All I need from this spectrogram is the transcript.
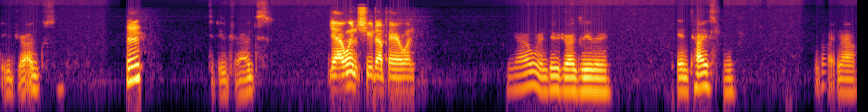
To do drugs. Hmm? To do drugs. Yeah, I wouldn't shoot up heroin. Yeah, I wouldn't do drugs either. Entice me. But no.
